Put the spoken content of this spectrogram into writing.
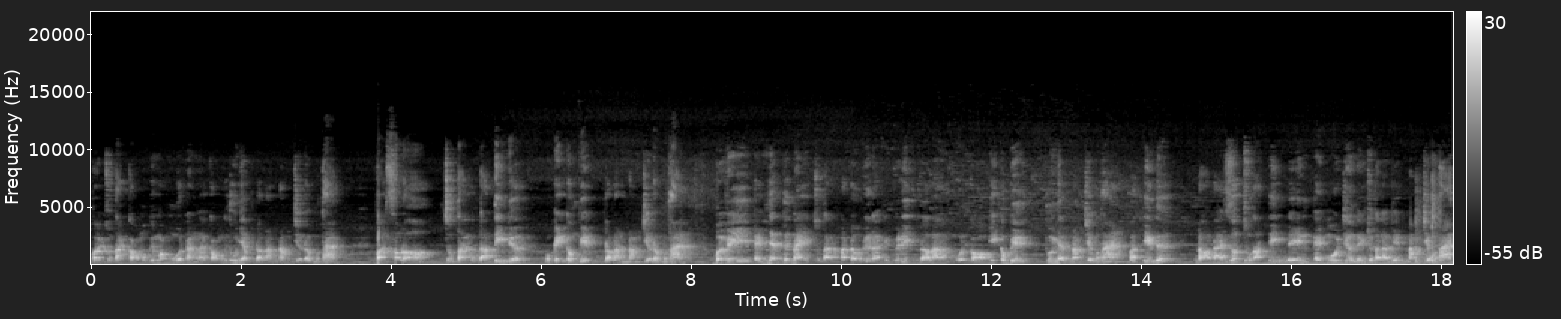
và chúng ta có một cái mong muốn rằng là có một cái thu nhập đó là 5 triệu đồng một tháng? Và sau đó chúng ta cũng đã tìm được một cái công việc đó là 5 triệu đồng một tháng. Bởi vì cái nhận thức này chúng ta bắt đầu đưa ra cái quyết định đó là muốn có cái công việc thu nhập 5 triệu một tháng. Và tiềm thức nó đã giúp chúng ta tìm đến cái môi trường để chúng ta làm việc 5 triệu một tháng.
